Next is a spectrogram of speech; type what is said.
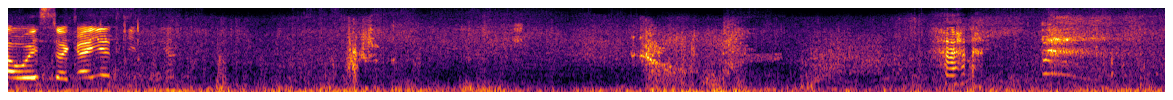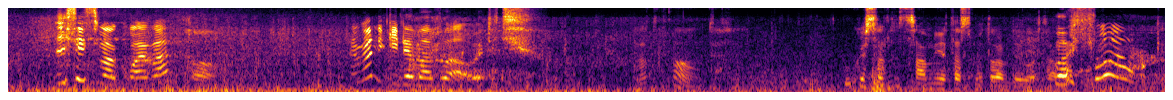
აუ ეს რა კაი ადგილია ისიც მოყვება? ხო. მეგონი კიდე მაგლავედით რა თქმა უნდა. უკვე სადღაც 3000 მეტრამდე ვართ ამ მართლა? კი,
